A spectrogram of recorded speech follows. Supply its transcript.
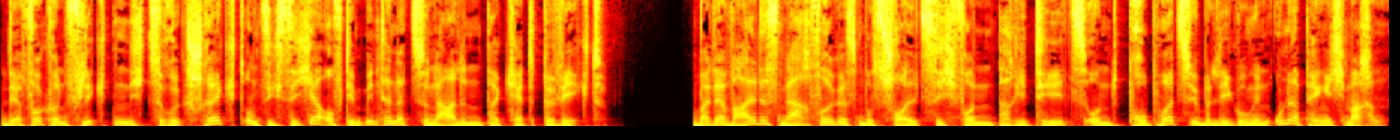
der vor Konflikten nicht zurückschreckt und sich sicher auf dem internationalen Parkett bewegt. Bei der Wahl des Nachfolgers muss Scholz sich von Paritäts- und Proporzüberlegungen unabhängig machen.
